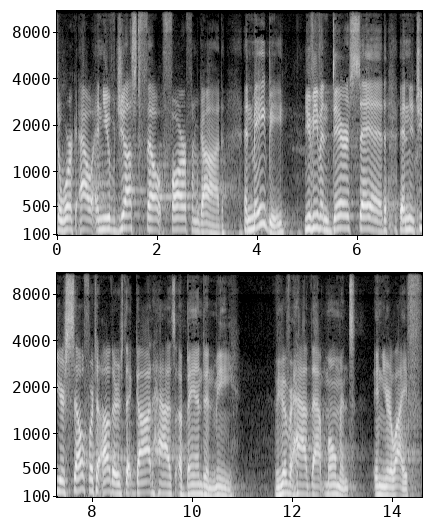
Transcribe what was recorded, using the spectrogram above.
To work out and you've just felt far from God. And maybe you've even dare said and to yourself or to others that God has abandoned me. Have you ever had that moment in your life?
